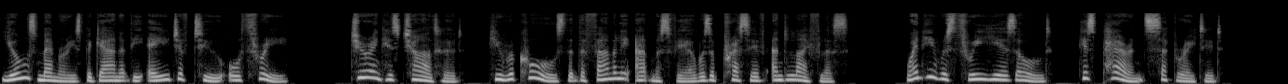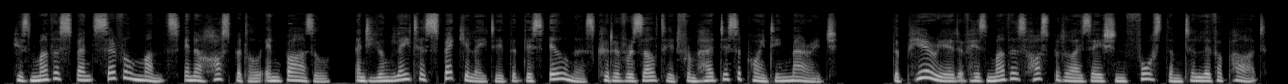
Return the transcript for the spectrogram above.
Jung's memories began at the age of two or three. During his childhood, he recalls that the family atmosphere was oppressive and lifeless. When he was three years old, his parents separated his mother spent several months in a hospital in Basel, and Jung later speculated that this illness could have resulted from her disappointing marriage. The period of his mother's hospitalization forced them to live apart.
